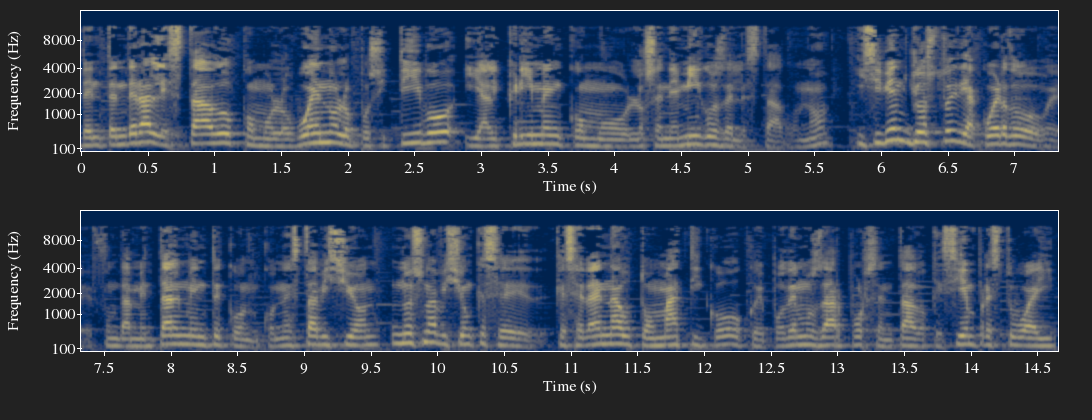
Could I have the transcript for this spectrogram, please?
de entender al Estado como lo bueno, lo positivo y al crimen como los enemigos del Estado, ¿no? Y si bien yo estoy de acuerdo eh, fundamentalmente con, con, esta visión, no es una visión que se, que se da en automático o que podemos dar por sentado, que siempre estuvo ahí.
